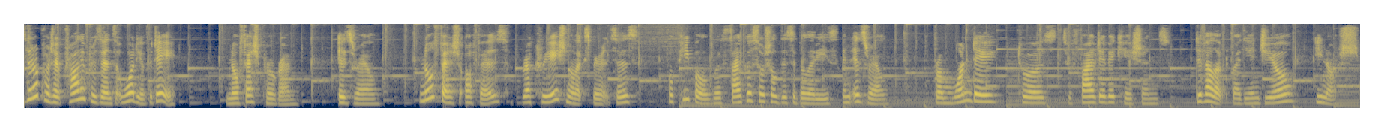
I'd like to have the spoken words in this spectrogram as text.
Zero Project proudly presents Awardee of the Day, NoFesh Program, Israel. NoFesh offers recreational experiences for people with psychosocial disabilities in Israel, from one-day tours to five-day vacations, developed by the NGO Enosh.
